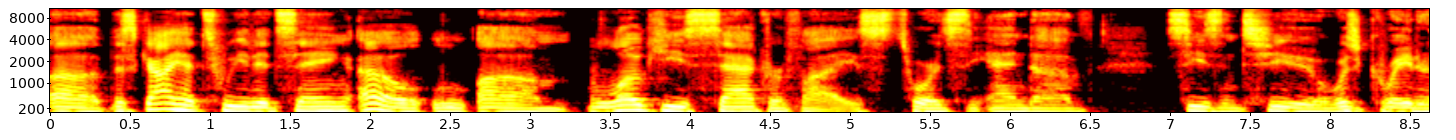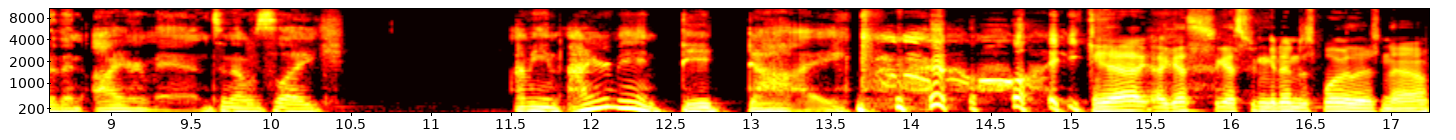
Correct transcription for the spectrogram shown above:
uh, this guy had tweeted saying, "Oh, um, Loki's sacrifice towards the end of season two was greater than Iron Man's," and I was like, "I mean, Iron Man did die." like, yeah, I guess I guess we can get into spoilers now.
